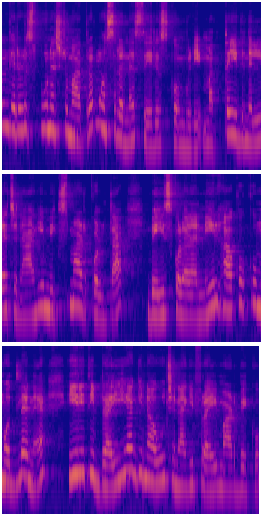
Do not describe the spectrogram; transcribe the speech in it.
ಒಂದೆರಡು ಸ್ಪೂನಷ್ಟು ಮಾತ್ರ ಮೊಸರನ್ನು ಸೇರಿಸ್ಕೊಂಬಿಡಿ. ಮತ್ತೆ ಇದನ್ನೆಲ್ಲ ಚೆನ್ನಾಗಿ ಮಿಕ್ಸ್ ಮಾಡ್ಕೊಳ್ತಾ ಬೇಯಿಸ್ಕೊಳ್ಳೋಣ. ನೀರು ಹಾಕೋಕ್ಕೂ ಮೊದಲೇ ಈ ರೀತಿ ಡ್ರೈ ಆಗಿ ನಾವು ಚೆನ್ನಾಗಿ ಫ್ರೈ ಮಾಡಬೇಕು.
